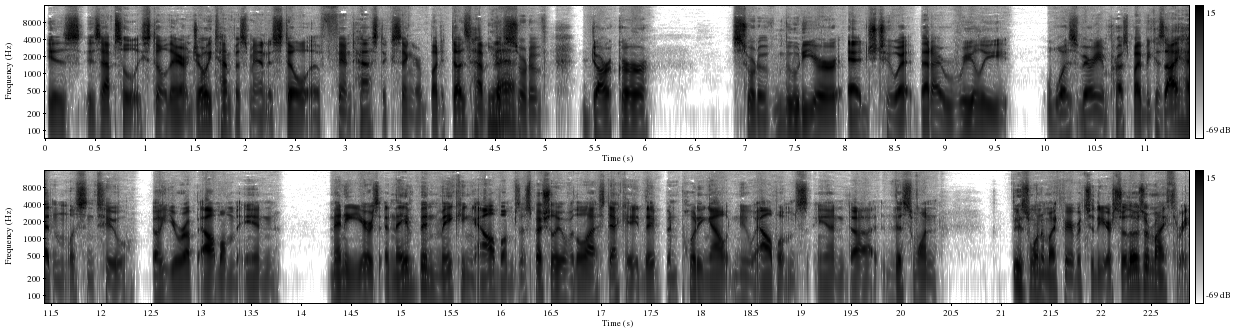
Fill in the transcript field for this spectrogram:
is is absolutely still there. And Joey Tempest, man, is still a fantastic singer, but it does have yeah. this sort of darker, sort of moodier edge to it that I really was very impressed by because I hadn't listened to a Europe album in many years, and they've been making albums, especially over the last decade. They've been putting out new albums, and uh, this one is one of my favorites of the year. So those are my three.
